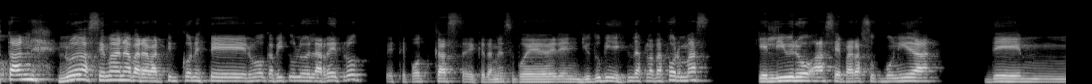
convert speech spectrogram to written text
están? Nueva semana para partir con este nuevo capítulo de La Retro, este podcast eh, que también se puede ver en YouTube y distintas plataformas, que el libro hace para su comunidad de mm,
